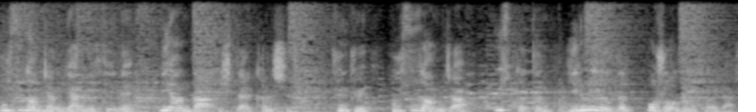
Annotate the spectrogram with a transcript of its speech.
huysuz amcanın gelmesiyle bir anda işler karışır. Çünkü huysuz amca üst katın 20 yıldır boş olduğunu söyler.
